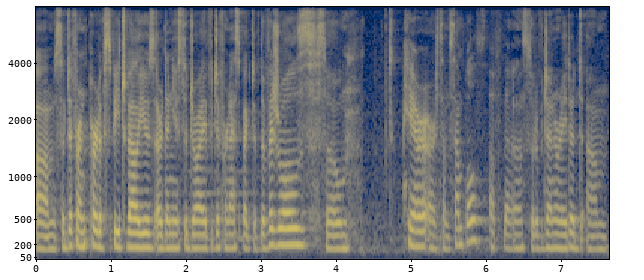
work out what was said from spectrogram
Um, so different part of speech values are then used to drive different aspect of the visuals. So here are some samples of the sort of generated um,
